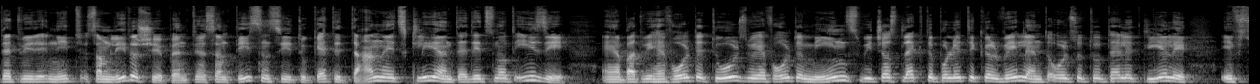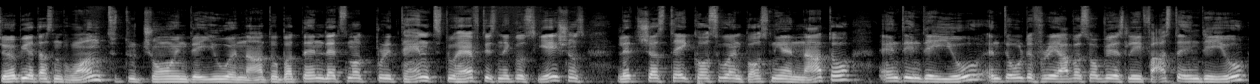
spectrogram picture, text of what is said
that we need some leadership and uh, some decency to get it done. It's clear, and that it's not easy. Uh, but we have all the tools, we have all the means, we just lack the political will and also to tell it clearly if Serbia doesn't want to join the EU and NATO, but then let's not pretend to have these negotiations. Let's just take Kosovo and Bosnia and NATO and in the EU, and all the three others obviously faster in the EU,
